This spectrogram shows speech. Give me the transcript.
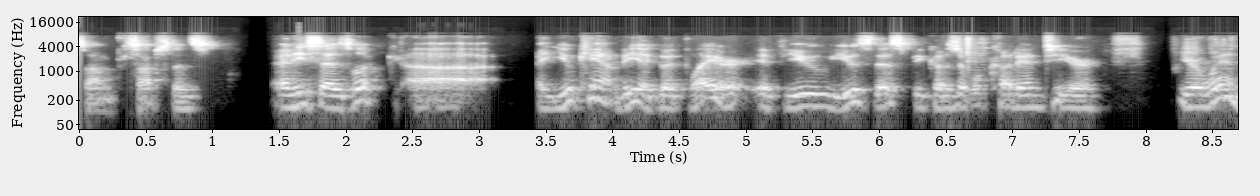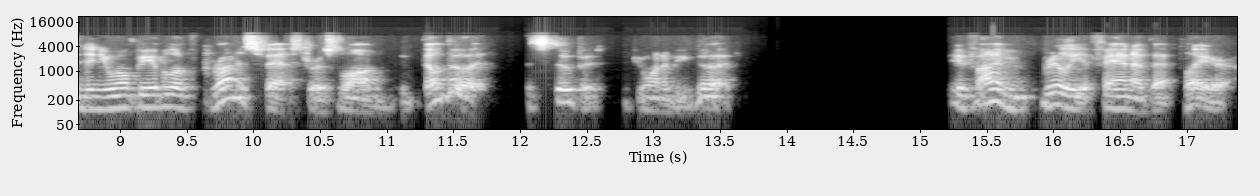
some substance. And he says, look, uh, you can't be a good player if you use this because it will cut into your your wind and you won't be able to run as fast or as long. Don't do it. It's stupid if you want to be good. If I'm really a fan of that player,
